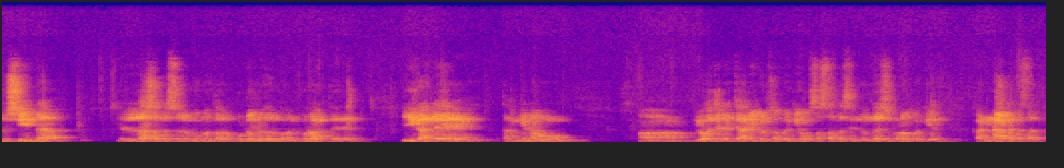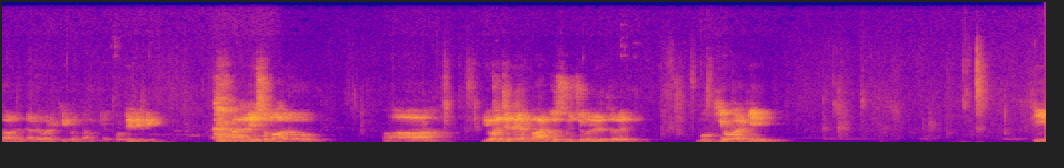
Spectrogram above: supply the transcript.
ದೃಷ್ಟಿಯಿಂದ ಎಲ್ಲ ಸದಸ್ಯರಿಗೂ ಮತ್ತು ಅವರ ಕುಟುಂಬದವರಿಗೂ ಅನುಕೂಲ ಆಗ್ತಾ ಇದೆ. ಈಗಾಗಲೇ ತಮಗೆ ನಾವು ಯೋಜನೆ ಜಾರಿಗೊಳಿಸೋ ಬಗ್ಗೆ, ಹೊಸ ಸದಸ್ಯ ನೋಂದಾಯಿಸಿಕೊಳ್ಳೋ ಬಗ್ಗೆ ಕರ್ನಾಟಕ ಸರ್ಕಾರದ ನಡವಳಿಕೆಗಳು ತಮಗೆ ಕೊಟ್ಟಿದ್ದೀವಿ. ಅಲ್ಲಿ ಸುಮಾರು ಯೋಜನೆಯ ಮಾರ್ಗಸೂಚಿಗಳು ಇರ್ತವೆ. ಮುಖ್ಯವಾಗಿ, ಈ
